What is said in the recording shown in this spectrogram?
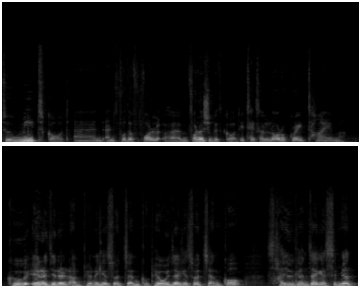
to meet God and and for the follow, um, fellowship with God, it takes a lot of great time. 그 에너지를 남편에게 쏟지 않고 배우자에게 쏟지 않고 사역 현장에 쓰면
